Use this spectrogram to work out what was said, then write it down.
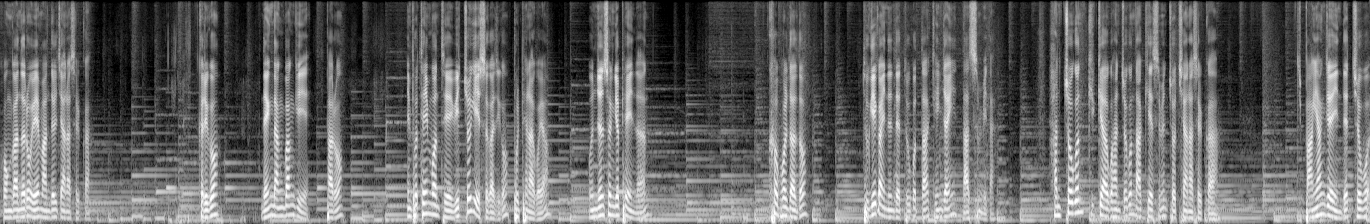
공간으로 왜 만들지 않았을까? 그리고 냉난방기 바로 인포테인먼트의 위쪽에 있어가지고 불편하고요. 운전석 옆에 있는 컵 홀더도 두 개가 있는데 두 곳 다 굉장히 낮습니다. 한쪽은 깊게 하고 한쪽은 낮게 했으면 좋지 않았을까. 방향제인데 저거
